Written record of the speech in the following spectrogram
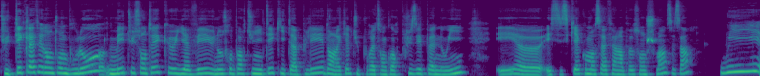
tu t'éclatais dans ton boulot, mais tu sentais qu'il y avait une autre opportunité qui t'appelait, dans laquelle tu pourrais être encore plus épanouie, et, et c'est ce qui a commencé à faire un peu son chemin, c'est ça? Oui,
